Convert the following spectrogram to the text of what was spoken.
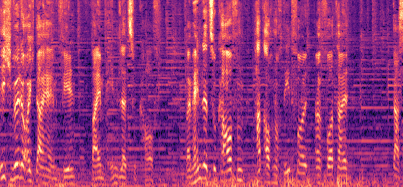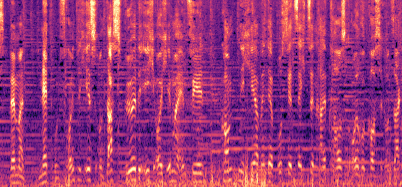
Ich würde euch daher empfehlen, beim Händler zu kaufen beim Händler zu kaufen, hat auch noch den äh, Vorteil, dass wenn man nett und freundlich ist und das würde ich euch immer empfehlen, kommt nicht her, wenn der Bus jetzt 16.500 Euro kostet und sagt,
